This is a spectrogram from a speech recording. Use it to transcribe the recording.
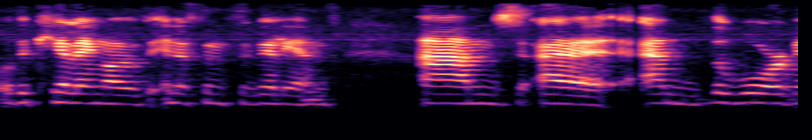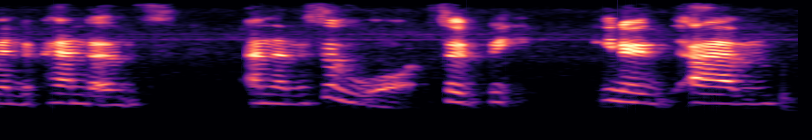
or the killing of innocent civilians, and uh, and the War of Independence, and then the Civil War. So, you know, um,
